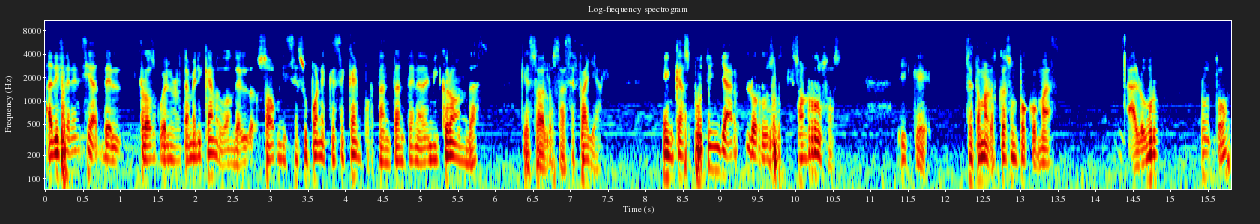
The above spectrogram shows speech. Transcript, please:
a diferencia del Roswell norteamericano, donde los ovnis se supone que se caen por tanta antena de microondas, que eso los hace fallar. En Kasputin Yar, los rusos, que son rusos, y que se toman las cosas un poco más a lo bru- bruto,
